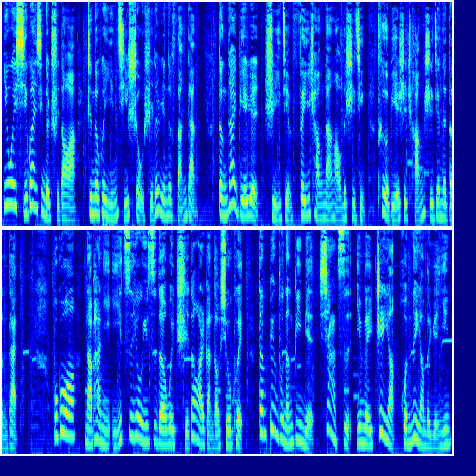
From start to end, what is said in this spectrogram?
因为习惯性的迟到啊，真的会引起守时的人的反感。等待别人是一件非常难熬的事情，特别是长时间的等待。不过，哪怕你一次又一次的为迟到而感到羞愧，但并不能避免下次因为这样或那样的原因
